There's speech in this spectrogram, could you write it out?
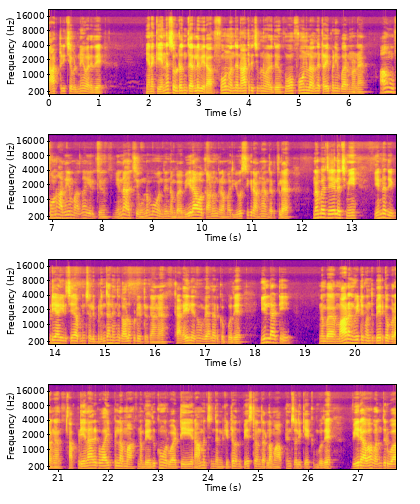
நாட் ரீச்சபிள்னே வருது. எனக்கு என்ன சொல்கிறதுன்னு தெரில வீரா. ஃபோன் வந்து நாட் ரீச்சபிள்னு வருது. உன் ஃபோனில் வந்து ட்ரை பண்ணி பாருனோன்னே அவங்க ஃபோனும் அதே மாதிரி தான் இருக்குது என்ன ஆச்சு? இன்னமும் வந்து நம்ம வீராவை காணுங்கிற மாதிரி யோசிக்கிறாங்க அந்த இடத்துல. நம்ம ஜெயலட்சுமி என்னது இப்படி ஆயிடுச்சு? அப்படின்னு சொல்லி பிருந்தாலேருந்து கவலைப்பட்டுட்டு இருக்காங்க. கடையில் எதுவும் வேலை இருக்க போகுது இல்லாட்டி நம்ம மாறன் வீட்டுக்கு வந்து போயிருக்க போகிறாங்க அப்படியெல்லாம் இருக்க வாய்ப்பு இல்லாமா நம்ம எதுக்கும் ஒரு வாட்டி ராமச்சந்திரன் கிட்டே வந்து பேசிட்டு வந்துடலாமா அப்படின்னு சொல்லி கேட்கும்போது வீராவா வந்துடுவா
